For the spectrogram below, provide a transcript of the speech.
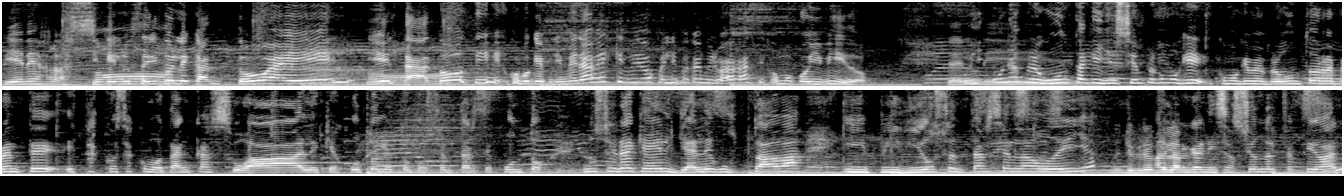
tienes razón. Y que Lucerito le cantó a él y él estaba todo tímido, como que primera vez que veo a Felipe Camiroaga así como cohibido una pregunta que yo siempre como que, como que me pregunto de repente, estas cosas como tan casuales, que justo les tocó sentarse juntos, ¿no será que a él ya le gustaba y pidió sentarse al lado de ella? Yo creo que a la organización del festival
